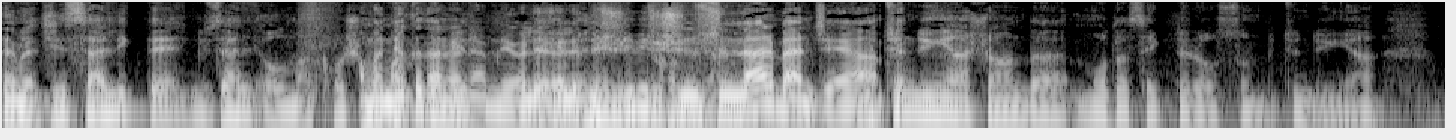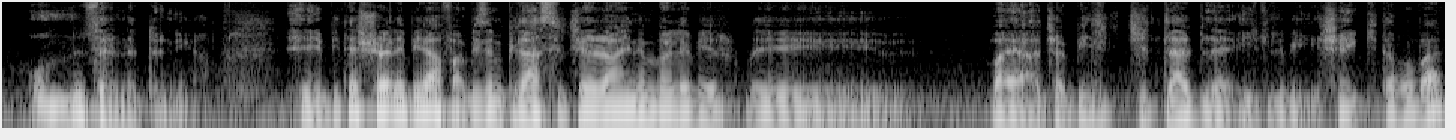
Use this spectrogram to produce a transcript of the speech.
Evet. cinsellik de güzel olmak, hoş Ama olmak ne kadar bir- önemli. Öyle öyle önemli düşün- bir düşünsünler yani. bence ya. Bütün dünya şu anda moda sektörü olsun bütün dünya onun üzerine dönüyor. Ee, bir de şöyle bir laf var. Bizim plastik cerrahinin böyle bir e, bayağıca bil- ciltlerle ilgili bir şey kitabı var.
